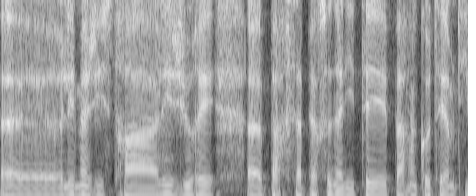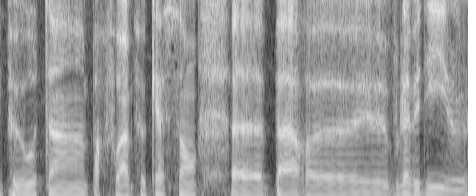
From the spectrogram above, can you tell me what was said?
euh, les magistrats, les jurés, par sa personnalité, par un côté un petit peu hautain, parfois un peu cassant, par euh, vous l'avez dit, euh,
